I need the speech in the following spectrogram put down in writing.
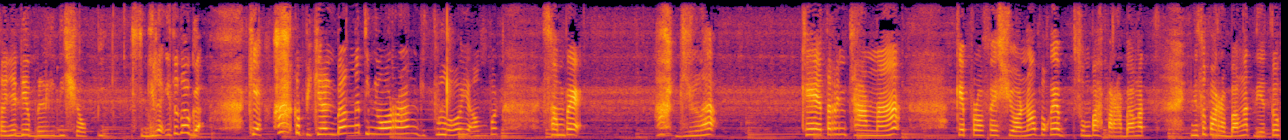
Taunya dia beli di Shopee segila itu tau gak? Kayak hah kepikiran banget ini orang gitu loh ya ampun. Sampai ah gila. Kayak terencana kayak profesional pokoknya sumpah parah banget. Ini tuh parah banget dia tuh.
